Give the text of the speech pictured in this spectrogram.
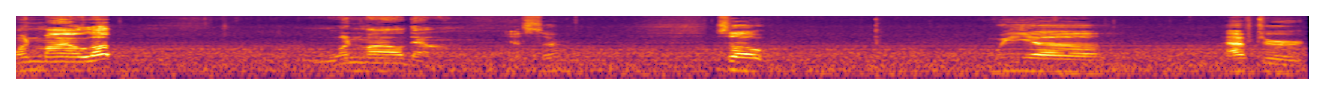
One mile up, one mile down. Yes, sir. So, we, uh, after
